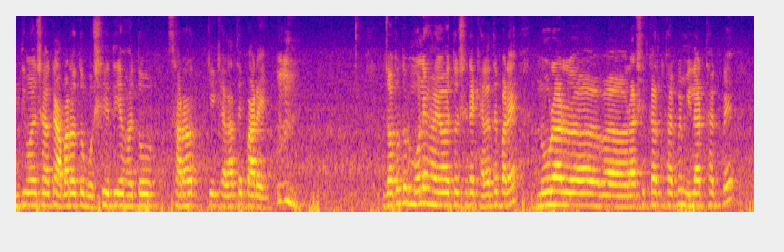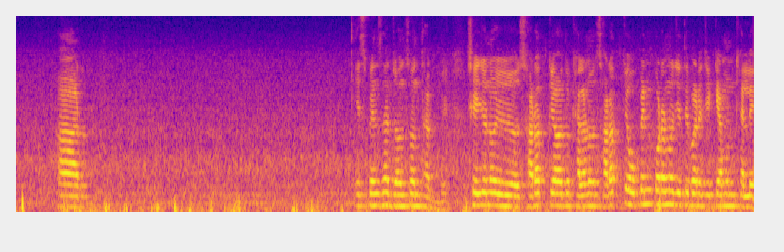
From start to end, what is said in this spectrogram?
ঋদ্ধিমান শাহকে আবার হয়তো বসিয়ে দিয়ে হয়তো সারাতকে খেলাতে পারে। যতদূর মনে হয় হয়তো সেটা খেলাতে পারে। নূর আর রাশিদ খান থাকবে, মিলার থাকবে। আর স্পেন্সার জনসন থাকবে। সেই জন্য ওই সারাতকে হয়তো খেলানো, সারাতকে ওপেন করানো যেতে পারে যে কেমন খেলে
